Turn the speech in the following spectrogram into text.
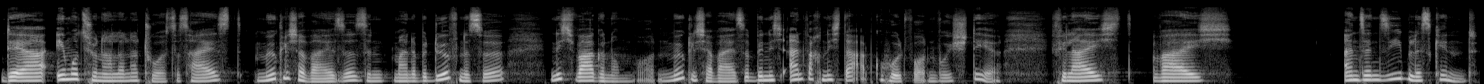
der emotionaler Natur ist. Das heißt, möglicherweise sind meine Bedürfnisse nicht wahrgenommen worden. Möglicherweise bin ich einfach nicht da abgeholt worden, wo ich stehe. Vielleicht war ich ein sensibles Kind.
